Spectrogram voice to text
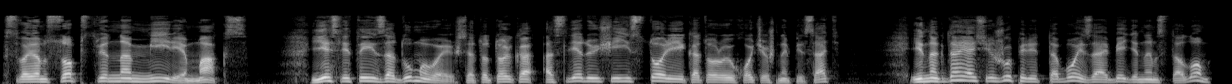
в своем собственном мире, Макс. Если ты и задумываешься, то только о следующей истории, которую хочешь написать, Иногда я сижу перед тобой за обеденным столом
